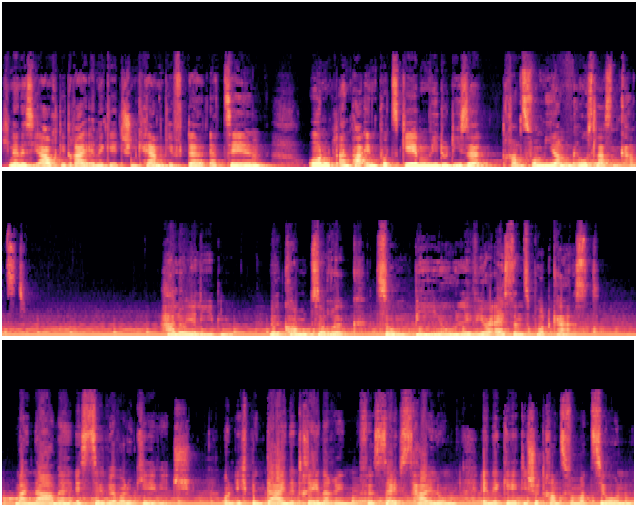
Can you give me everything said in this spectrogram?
ich nenne sie auch die drei energetischen Kerngifte, erzählen und ein paar Inputs geben, wie du diese transformieren und loslassen kannst. Hallo ihr Lieben, willkommen zurück zum Be You Live Your Essence Podcast. Mein Name ist Silvia Walukiewicz und ich bin deine Trainerin für Selbstheilung, energetische Transformation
